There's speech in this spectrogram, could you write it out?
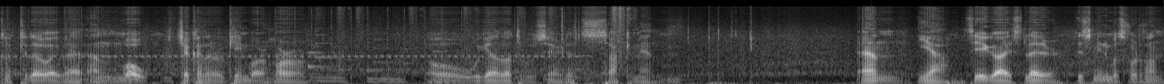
click it away that and whoa, check out the game bar horror. Oh, we got a lot of booze here. That suck, man. And yeah, see you guys later. This is MiniBowser41.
